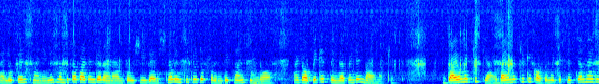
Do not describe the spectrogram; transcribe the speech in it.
Hello friends, my name is Namrita Patankar and I am from Sri Vaishnav Institute of Forensic Science, Indore. My topic is fingerprint and biometric. Biometric क्या है बायोमेट्रिक एक ऑटोमेटिक सिस्टम है जो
